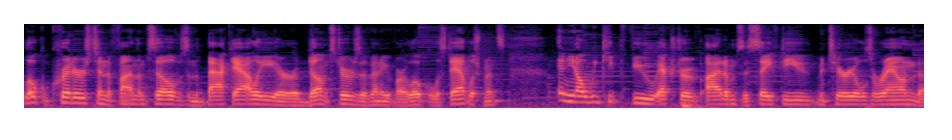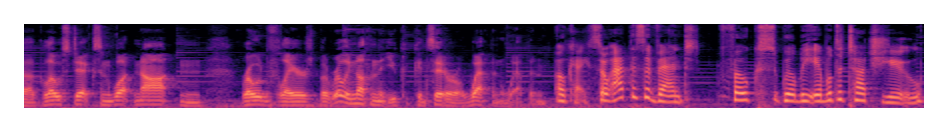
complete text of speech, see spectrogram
local critters tend to find themselves in the back alley or dumpsters of any of our local establishments. And you know, we keep a few extra items of safety materials around, uh, glow sticks and whatnot, and road flares, but really nothing that you could consider a weapon weapon. Okay, so at this event, folks will be able to touch you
